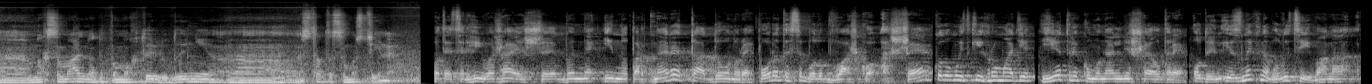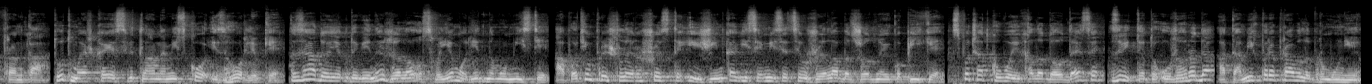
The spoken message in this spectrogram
е, максимально допомогти людині стати самостійною. Отець Сергій вважає, що якби не інопартнери та донори, поратися було б важко. А ще в Коломийській громаді є три комунальні шелтери. Один із них на вулиці Івана Франка. Тут мешкає Світлана Місько із Горлівки. Згадує, як до війни жила у своєму рідному місті. А потім прийшли рашисти, і жінка вісім місяців жила без жодної копійки. Спочатку виїхала до Одеси, звідти до Ужгорода, а там їх переправили в Румунію.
